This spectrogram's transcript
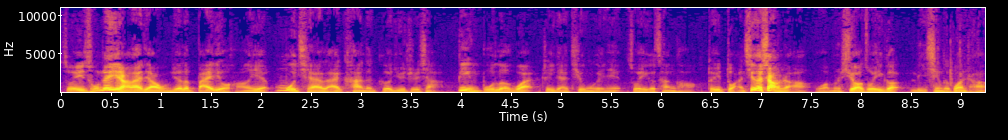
所以从这意义上来讲，我们觉得白酒行业目前来看的格局之下并不乐观，这一点提供给您做一个参考。对于短期的上涨，我们需要做一个理性的观察。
